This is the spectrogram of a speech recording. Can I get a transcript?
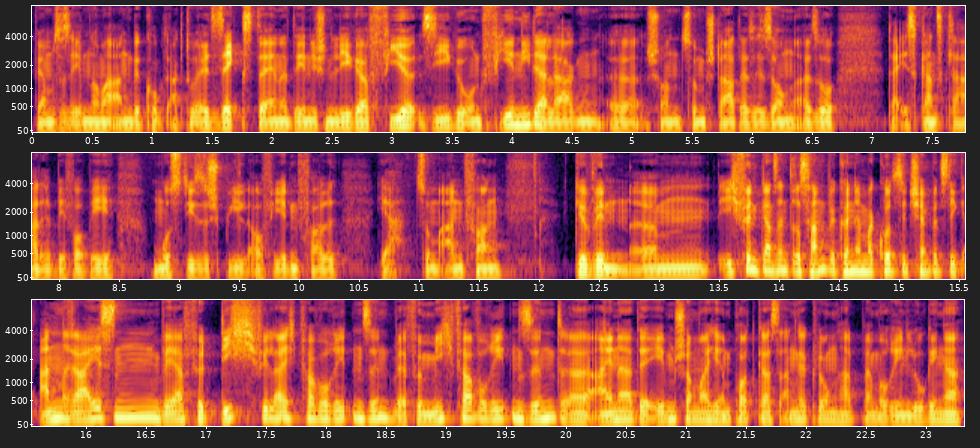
wir haben uns das eben nochmal angeguckt, aktuell Sechster in der dänischen Liga, vier Siege und vier vier Niederlagen äh, schon zum Start der Saison. Also da ist ganz klar, der BVB muss dieses Spiel auf jeden Fall ja, zum Anfang gewinnen. Ähm, ich finde ganz interessant, wir können ja mal kurz die Champions League anreißen, wer für dich vielleicht Favoriten sind, wer für mich Favoriten sind. Äh, einer, der eben schon mal hier im Podcast angeklungen hat bei Maureen Luginger,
